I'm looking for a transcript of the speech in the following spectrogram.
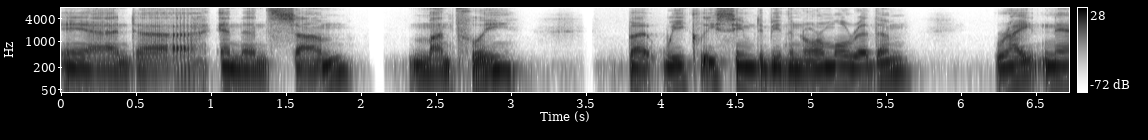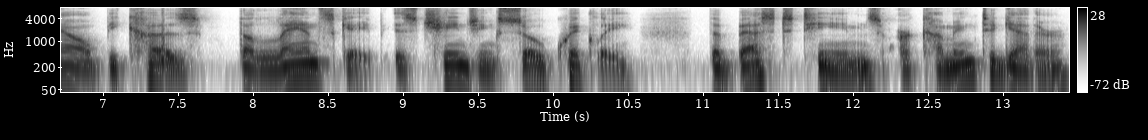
and uh, and then some monthly, but weekly seemed to be the normal rhythm right now, because the landscape is changing so quickly, the best teams are coming together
